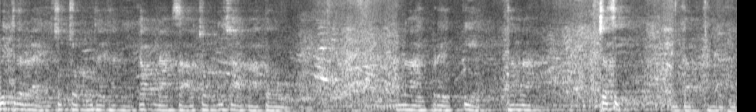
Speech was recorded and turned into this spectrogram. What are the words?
วิทยาลัยชุมชนอุทัยธานีครับนางสาวชนนิชามาโต นายเปรมเกียรติธนันชสิทธิ์ นะครับท่านนะครับ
